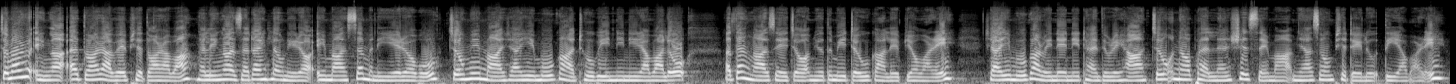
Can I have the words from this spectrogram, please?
ကျမတို့အိမ်ကအပ်သွားတာပဲဖြစ်သွားတာပါငလင်ကဇက်တိုင်းလှုပ်နေတော့အိမ်မှာဆက်မနေရတော့ဘူးကျုံဘေးမှာယာယီမိုးကထိုးပြီးနေနေတာပါလို့ အသက်50ကျော်အမျိုးသမီးတဦးကလည်းပြောပါရယ်။ယာယီမိုးကတွေနဲ့နေထိုင်သူတွေဟာကျုံအနောက်ဘက်လမ်း80မှာအများဆုံးဖြစ်တယ်လို့သိရပါရယ်။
